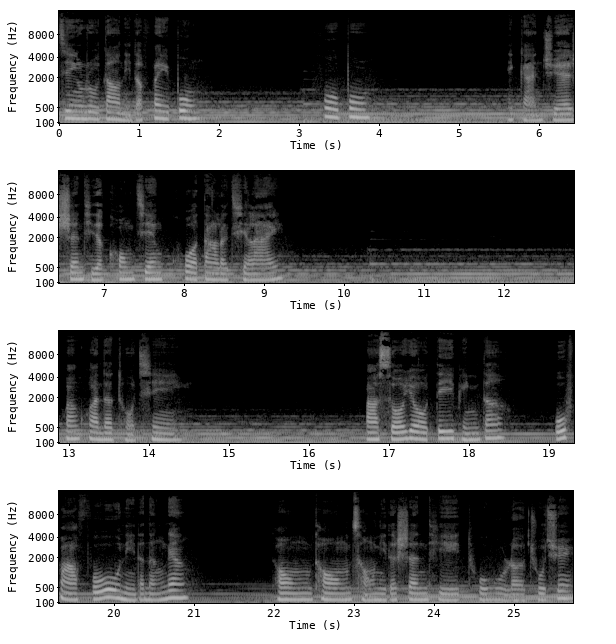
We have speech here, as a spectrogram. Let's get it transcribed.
进入到你的肺部、腹部。你感觉身体的空间扩大了起来，缓缓的吐气，把所有低频的、无法服务你的能量，通通从你的身体吐了出去。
